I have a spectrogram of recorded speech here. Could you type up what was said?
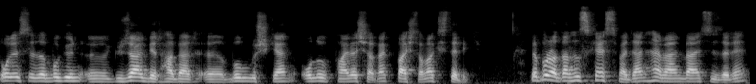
Dolayısıyla bugün e, güzel bir haber e, bulmuşken onu paylaşarak başlamak istedik. Ve buradan hız kesmeden hemen ben sizlere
